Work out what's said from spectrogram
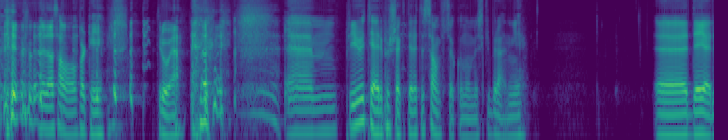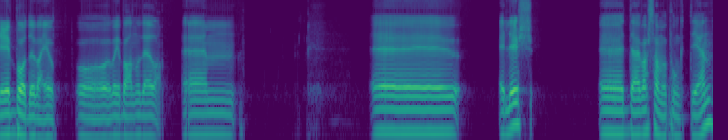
men det er samme parti, tror jeg. um, prioritere prosjekter etter samfunnsøkonomiske beregninger. Uh, det gjelder både vei og, og bane og det, da. Um, uh, ellers eh, Der var samme punkt igjen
